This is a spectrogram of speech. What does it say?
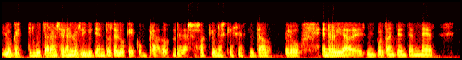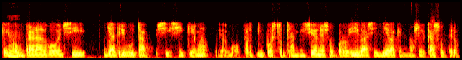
lo que tributarán serán los dividendos de lo que he comprado, de las acciones que he ejercitado. Pero en realidad es muy importante entender que comprar algo en sí ya tributa, si, si bueno, por impuesto transmisiones o por IVA si lleva, que no es el caso, pero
